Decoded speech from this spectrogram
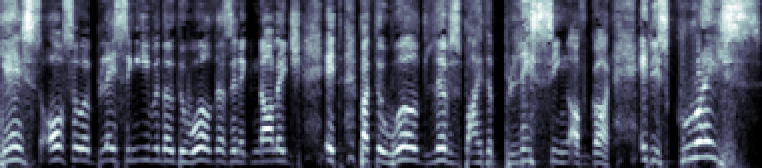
Yes, also a blessing, even though the world doesn't acknowledge it, but the world lives by the blessing of God. It is grace.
